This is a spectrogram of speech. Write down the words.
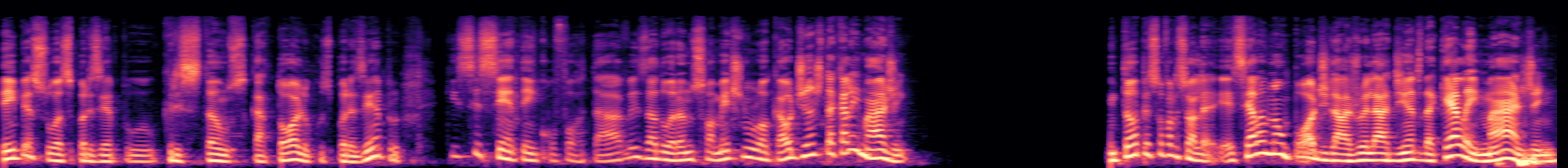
tem pessoas, por exemplo, cristãos católicos, por exemplo, que se sentem confortáveis adorando somente no local diante daquela imagem. Então a pessoa fala assim: olha, se ela não pode ir lá ajoelhar diante daquela imagem,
